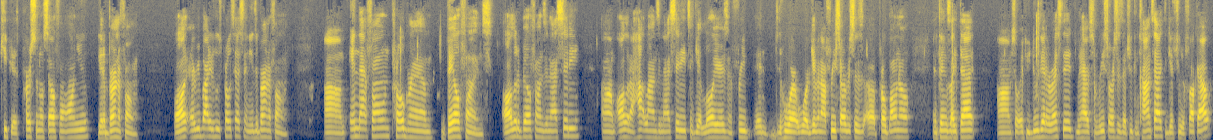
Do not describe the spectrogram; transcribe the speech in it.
keep your personal cell phone on you. Get a burner phone. All everybody who's protesting needs a burner phone. Um, in that phone, program bail funds. All of the bail funds in that city, um, all of the hotlines in that city to get lawyers and free and who are who are giving out free services, uh, pro bono, and things like that. Um, so if you do get arrested, you have some resources that you can contact to get you the fuck out.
